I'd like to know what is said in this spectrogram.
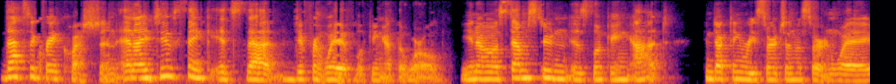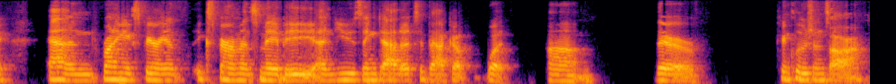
that's a great question. And I do think it's that different way of looking at the world. You know, a STEM student is looking at conducting research in a certain way and running experience, experiments maybe and using data to back up what um, their conclusions are.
